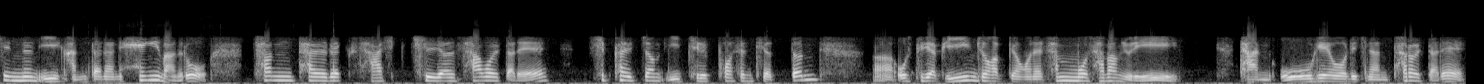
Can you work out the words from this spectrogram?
씻는 이 간단한 행위만으로 1847년 4월 달에 18.27%였던 아, 오스트리아 비인종합병원의 산모 사망률이 단 5개월이 지난 8월 달에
